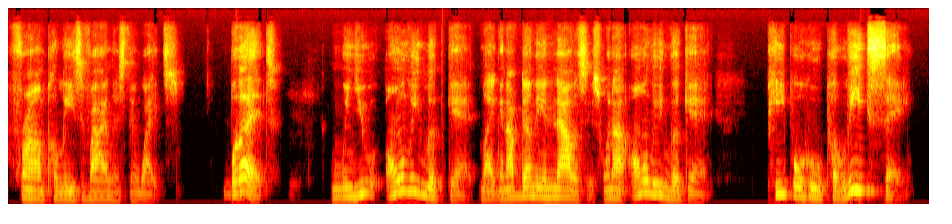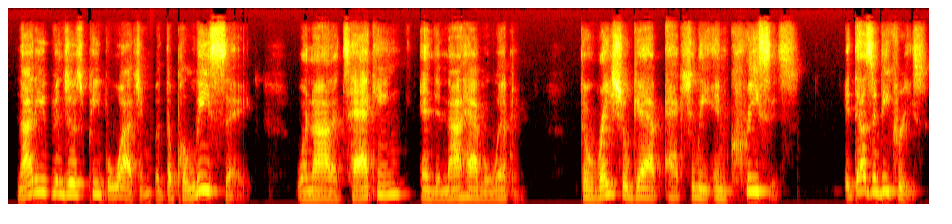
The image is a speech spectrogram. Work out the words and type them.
from police violence than whites. Mm-hmm. But when you only look at, like, and I've done the analysis, when I only look at people who police say, not even just people watching, but the police say were not attacking and did not have a weapon, the racial gap actually increases. It doesn't decrease.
